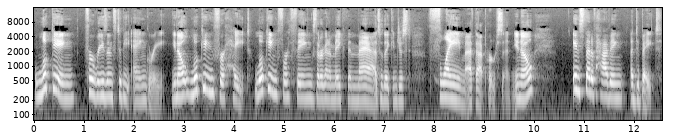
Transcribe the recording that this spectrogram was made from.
looking for reasons to be angry, you know, looking for hate, looking for things that are going to make them mad so they can just flame at that person, you know, instead of having a debate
